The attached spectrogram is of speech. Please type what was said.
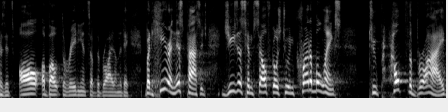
because it's all about the radiance of the bride on the day. But here in this passage, Jesus himself goes to incredible lengths to help the bride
